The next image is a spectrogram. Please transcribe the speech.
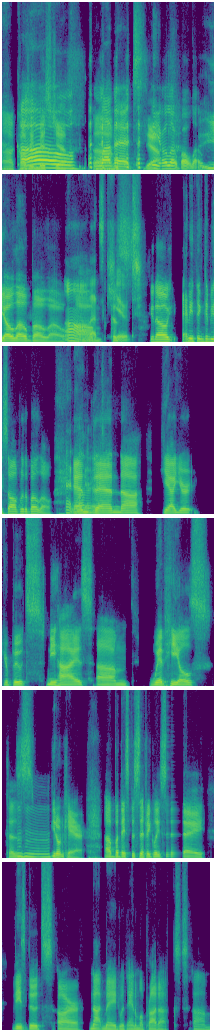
uh, causing oh, mischief. love Um, it. Yeah. YOLO bolo. YOLO bolo. Oh, Um, that's cute. You know, anything can be solved with a bolo. And, then uh yeah your your boots knee highs um with heels because Mhm. you don't care uh, but they specifically say these boots are not made with animal products um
